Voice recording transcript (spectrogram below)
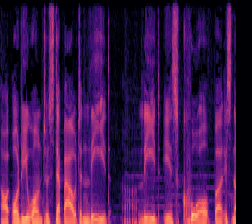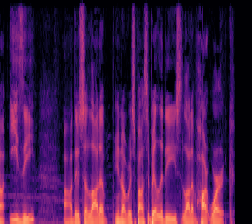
Or, or do you want to step out and lead? Uh, lead is cool, but it's not easy. 啊，there's a lot of you know responsibilities, a lot of hard work。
